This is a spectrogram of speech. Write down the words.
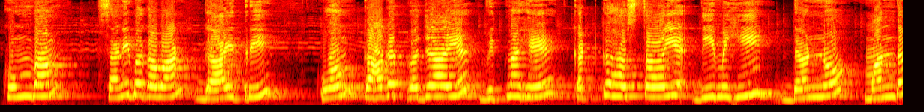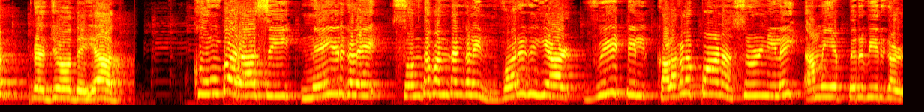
கும்பம் சனி பகவான் காயத்ரி. ஓம் காகத்வஜாய வித்மகே கட்கஹஸ்தாய தீமஹி தன்னோ மந்த பிரஜோதயாத். கும்பராசி நேயர்களே சொந்த பந்தங்களின் வருகையால் வீட்டில் கலகலப்பான சூழ்நிலை அமைய பெறுவீர்கள்.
